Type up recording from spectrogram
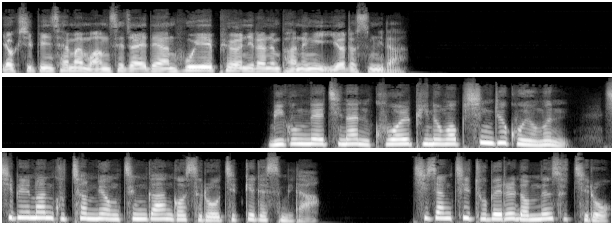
역시 빈 살만 왕세자에 대한 호의의 표현이라는 반응이 이어졌습니다. 미국 내 지난 9월 비농업 신규 고용은 11만 9천 명 증가한 것으로 집계됐습니다. 시장치 두 배를 넘는 수치로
